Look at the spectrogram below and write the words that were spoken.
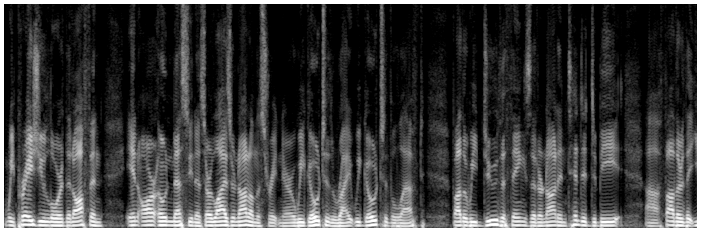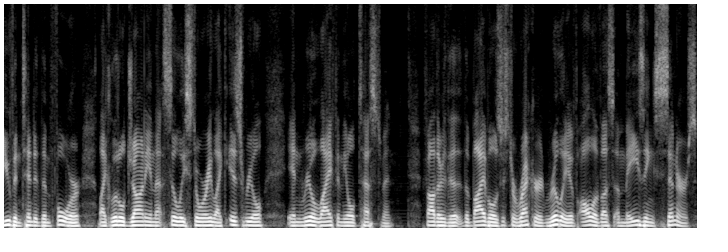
We praise you, Lord, that often in our own messiness, our lives are not on the straight and narrow. We go to the right, we go to the left. Father, we do the things that are not intended to be, uh, Father, that you've intended them for, like little Johnny in that silly story, like Israel in real life in the Old Testament. Father, the, the Bible is just a record, really, of all of us amazing sinners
